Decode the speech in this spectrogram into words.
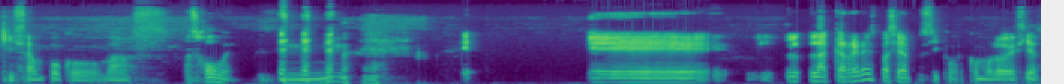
quizá un poco más, más joven. Mm, Eh, la carrera espacial, pues sí, como, como lo decías,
